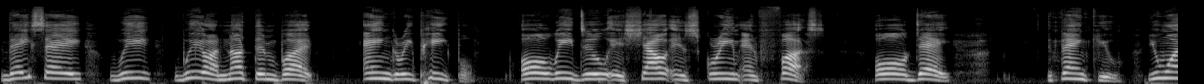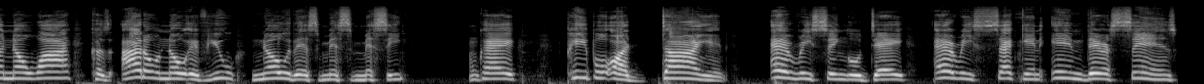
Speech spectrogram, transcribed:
They say we we are nothing but angry people. All we do is shout and scream and fuss all day. Thank you. You want to know why? Cuz I don't know if you know this, Miss Missy. Okay? People are dying every single day, every second in their sins,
